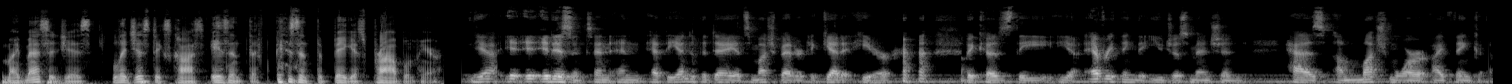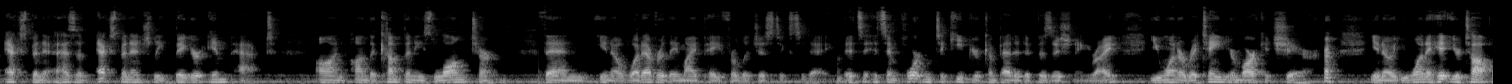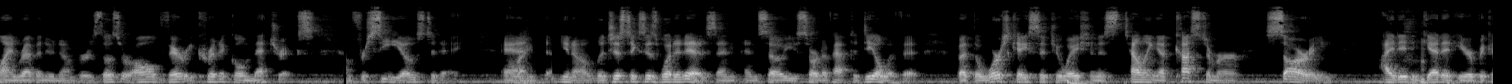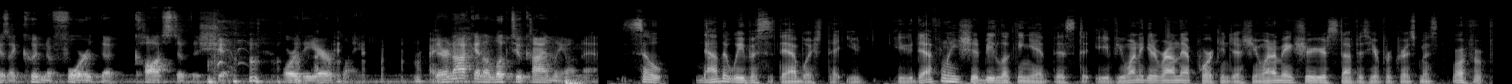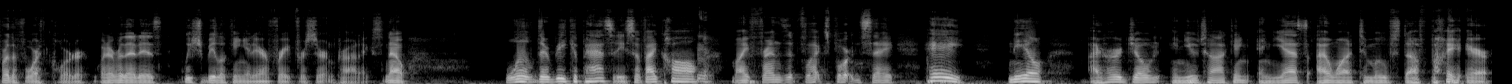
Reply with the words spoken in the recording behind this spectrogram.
my message is logistics cost isn't the isn't the biggest problem here. Yeah, it, it isn't, and and at the end of the day, it's much better to get it here because the everything that you just mentioned has a much more, I think, exponent has an exponentially bigger impact on on the company's long term than you know whatever they might pay for logistics today. It's it's important to keep your competitive positioning, right? You want to retain your market share. you know, you want to hit your top line revenue numbers. Those are all very critical metrics um, for CEOs today. And right. you know, logistics is what it is, and and so you sort of have to deal with it. But the worst case situation is telling a customer, "Sorry, I didn't get it here because I couldn't afford the cost of the ship or the airplane." Right. They're not going to look too kindly on that. So now that we've established that you you definitely should be looking at this to, if you want to get around that port congestion you want to make sure your stuff is here for christmas or for, for the fourth quarter whatever that is we should be looking at air freight for certain products now will there be capacity so if i call my friends at flexport and say hey neel i heard joe and you talking and yes i want to move stuff by air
